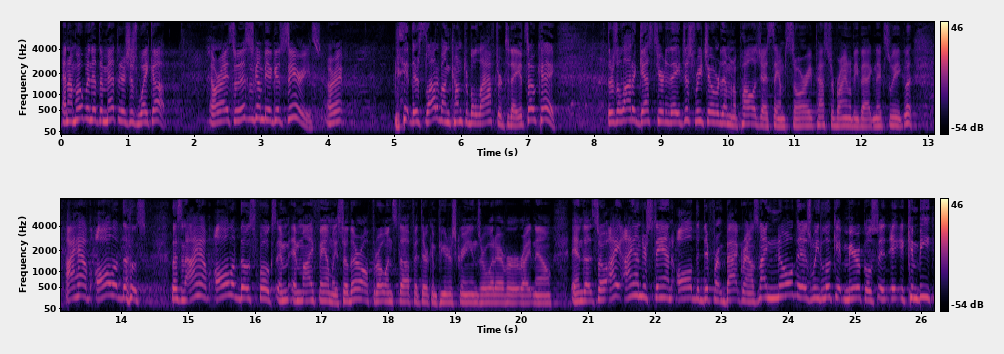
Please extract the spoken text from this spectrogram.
And I'm hoping that the Methodists just wake up, all right? So this is going to be a good series, all right? There's a lot of uncomfortable laughter today. It's okay. There's a lot of guests here today. Just reach over to them and apologize. Say, I'm sorry. Pastor Brian will be back next week. I have all of those. Listen, I have all of those folks in, in my family. So they're all throwing stuff at their computer screens or whatever right now. And uh, so I, I, understand all the different backgrounds. And I know that as we look at miracles, it, it, it can be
